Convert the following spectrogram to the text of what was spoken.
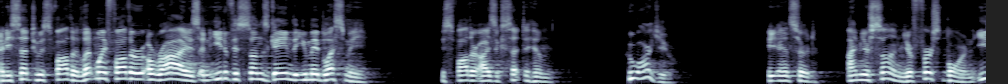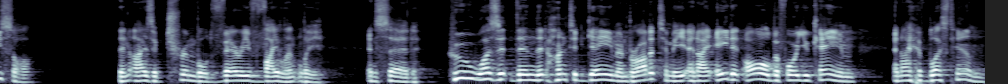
And he said to his father, Let my father arise and eat of his son's game, that you may bless me. His father Isaac said to him, Who are you? He answered, I'm your son, your firstborn, Esau. Then Isaac trembled very violently and said, Who was it then that hunted game and brought it to me, and I ate it all before you came, and I have blessed him?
